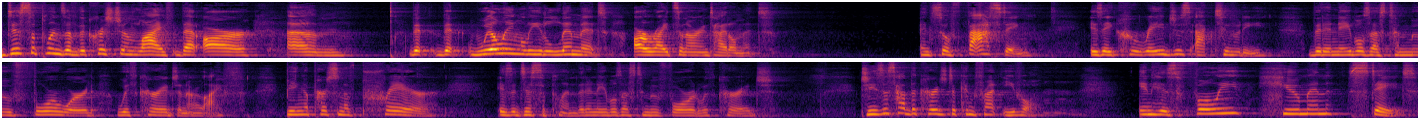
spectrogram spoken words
disciplines of the Christian life that are. Um, that, that willingly limit our rights and our entitlement. And so, fasting is a courageous activity that enables us to move forward with courage in our life. Being a person of prayer is a discipline that enables us to move forward with courage. Jesus had the courage to confront evil. In his fully human state,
